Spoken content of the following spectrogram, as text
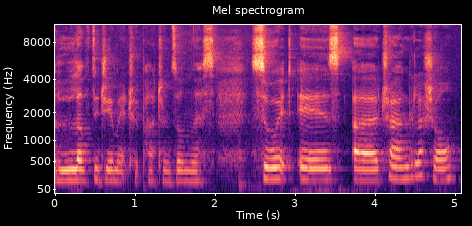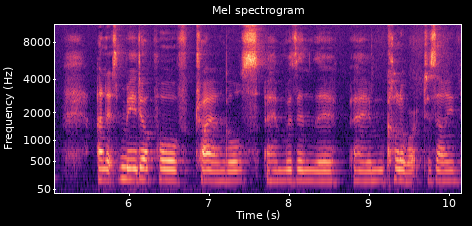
I love the geometric patterns on this. So it is a triangular shawl and it's made up of triangles um, within the um, colourwork design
